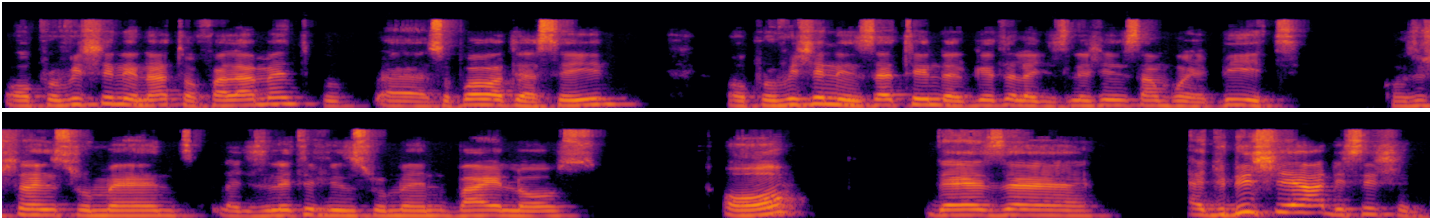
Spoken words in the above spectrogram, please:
or provision in Act of Parliament uh, what you are saying, or provision in certain delegated legislation somewhere, be it constitutional instrument, legislative instrument, bylaws, or there's a, a judicial decision,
